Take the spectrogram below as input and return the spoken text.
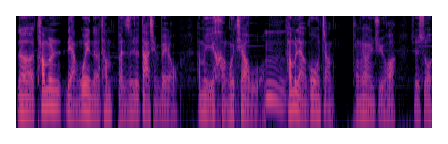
那他们两位呢，他们本身就大前辈喽，他们也很会跳舞，嗯，他们俩跟我讲。同样一句话，就是说，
